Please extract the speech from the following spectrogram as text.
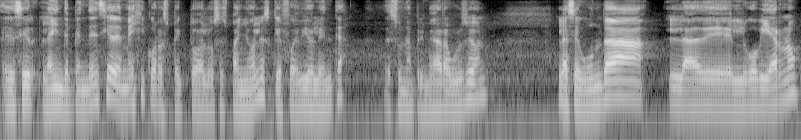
es decir, la independencia de México respecto a los españoles, que fue violenta, es una primera revolución. La segunda la del gobierno,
